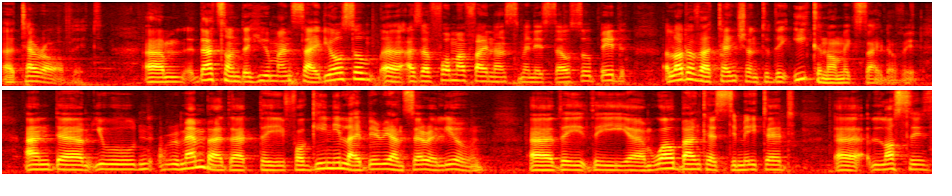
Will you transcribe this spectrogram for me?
uh, terror of it. Um, that's on the human side. You also, uh, as a former finance minister, also paid a lot of attention to the economic side of it. And um, you will remember that the, for Guinea, Liberia, and Sierra Leone, uh, the, the um, World Bank estimated uh, losses,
